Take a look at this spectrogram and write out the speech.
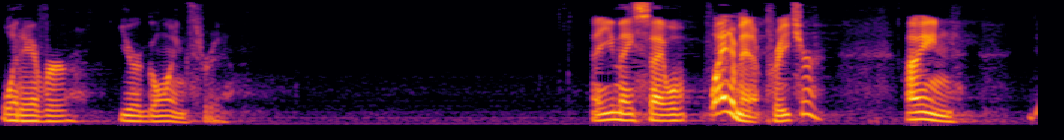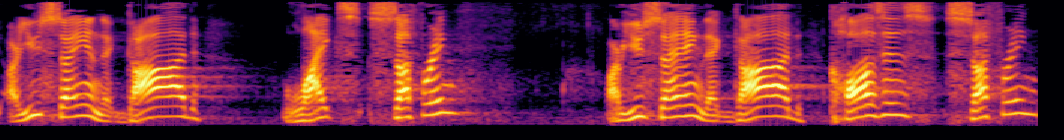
whatever you're going through. Now you may say, well, wait a minute, preacher. I mean, are you saying that God likes suffering? Are you saying that God causes suffering?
